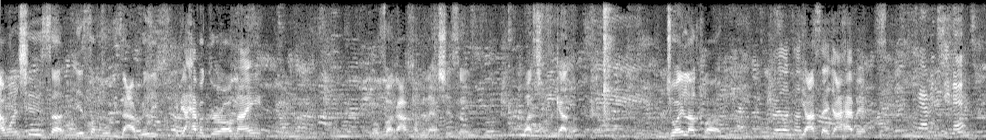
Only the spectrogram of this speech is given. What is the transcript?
I want you to. There's some movies that I really. If y'all have a girl night, well, fuck, I'll come to that shit So Watch it together. Joy Luck Club. Joy Luck Club Y'all said y'all haven't. We haven't seen it.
